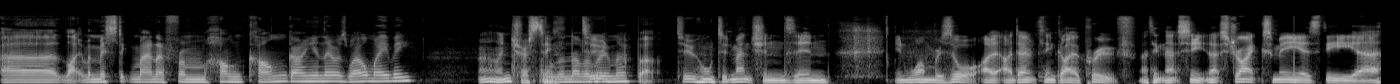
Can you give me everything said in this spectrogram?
uh, like the Mystic Manor from Hong Kong going in there as well, maybe. Oh, interesting. Was another two, rumor, but two haunted mansions in in one resort. I, I don't think I approve. I think that se- that strikes me as the uh,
